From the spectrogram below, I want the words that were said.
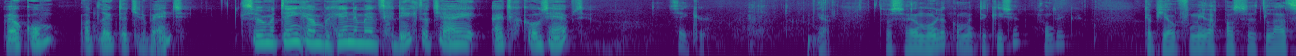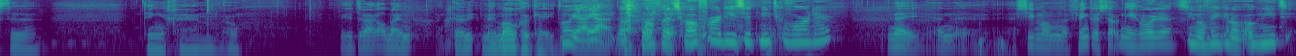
Welkom, wat leuk dat je er bent. Zullen we meteen gaan beginnen met het gedicht dat jij uitgekozen hebt? Zeker. Ja, het was heel moeilijk om het te kiezen, vond ik. Ik heb je ook vanmiddag pas het laatste ding. Ge... Oh. Dit waren al mijn, mijn mogelijkheden. Oh ja, ja. Dus Alfred Schaffer, die is het niet geworden. Nee, en uh, Simon Vinker is het ook niet geworden. Simon Vinker nog ook niet.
